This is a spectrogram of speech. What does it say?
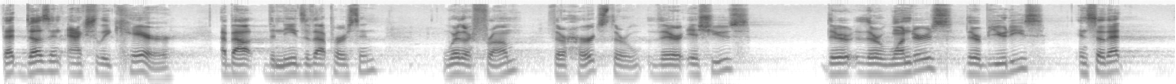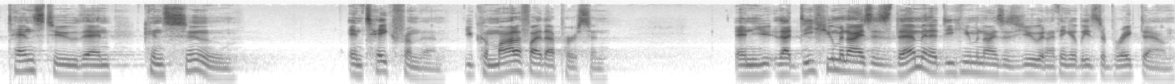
That doesn't actually care about the needs of that person, where they're from, their hurts, their, their issues their, their wonders, their beauties. And so that tends to then consume and take from them. You commodify that person. And you, that dehumanizes them and it dehumanizes you. And I think it leads to breakdown.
